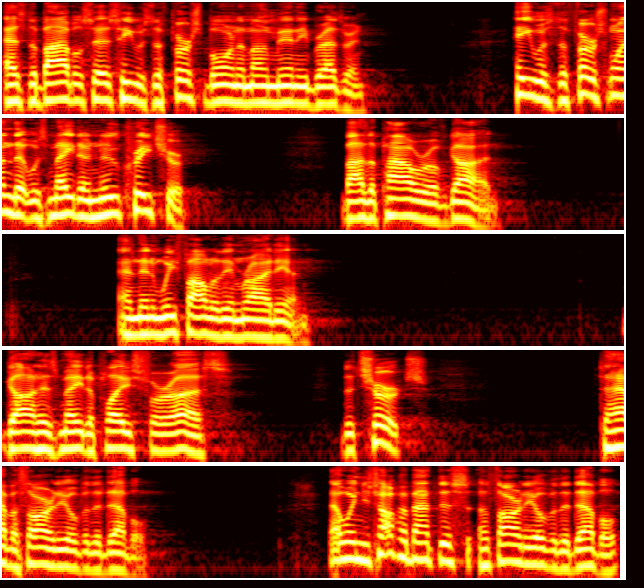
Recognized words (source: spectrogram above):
As the Bible says, he was the firstborn among many brethren. He was the first one that was made a new creature by the power of God. And then we followed him right in. God has made a place for us, the church, to have authority over the devil. Now, when you talk about this authority over the devil,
